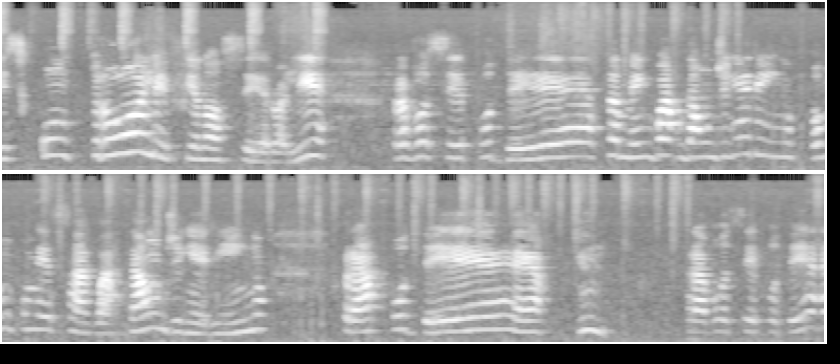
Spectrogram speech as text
esse controle financeiro ali para você poder também guardar um dinheirinho. Vamos começar a guardar um dinheirinho para poder para você poder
